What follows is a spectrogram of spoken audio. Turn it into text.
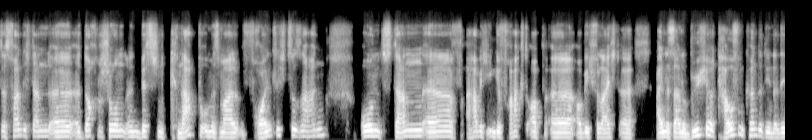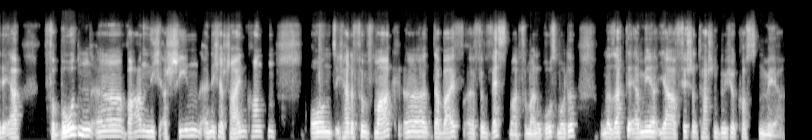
das fand ich dann äh, doch schon ein bisschen knapp, um es mal freundlich zu sagen. Und dann äh, habe ich ihn gefragt, ob, äh, ob ich vielleicht äh, eines seiner Bücher kaufen könnte, die in der DDR verboten äh, waren, nicht erschienen, äh, nicht erscheinen konnten. Und ich hatte fünf Mark äh, dabei, fünf Westmark von meiner Großmutter. Und da sagte er mir, ja, Fischer-Taschenbücher kosten mehr.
